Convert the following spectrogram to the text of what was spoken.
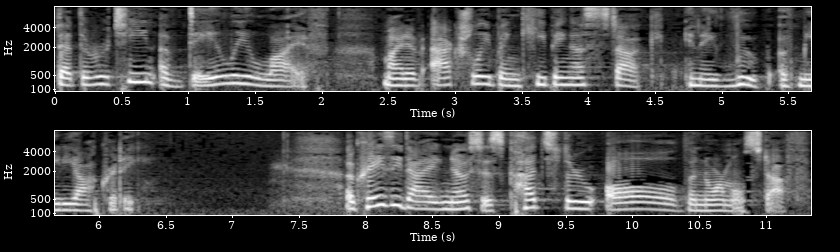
that the routine of daily life might have actually been keeping us stuck in a loop of mediocrity. A crazy diagnosis cuts through all the normal stuff,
